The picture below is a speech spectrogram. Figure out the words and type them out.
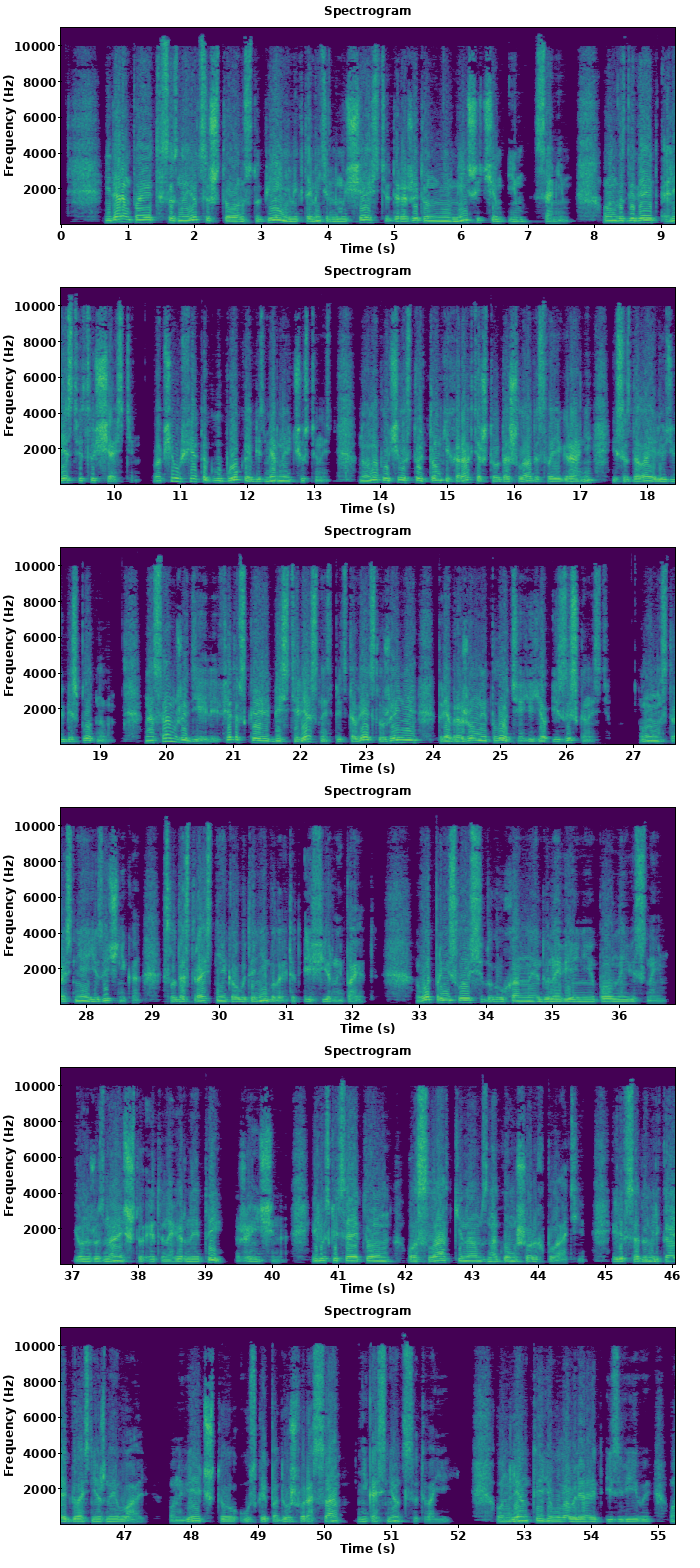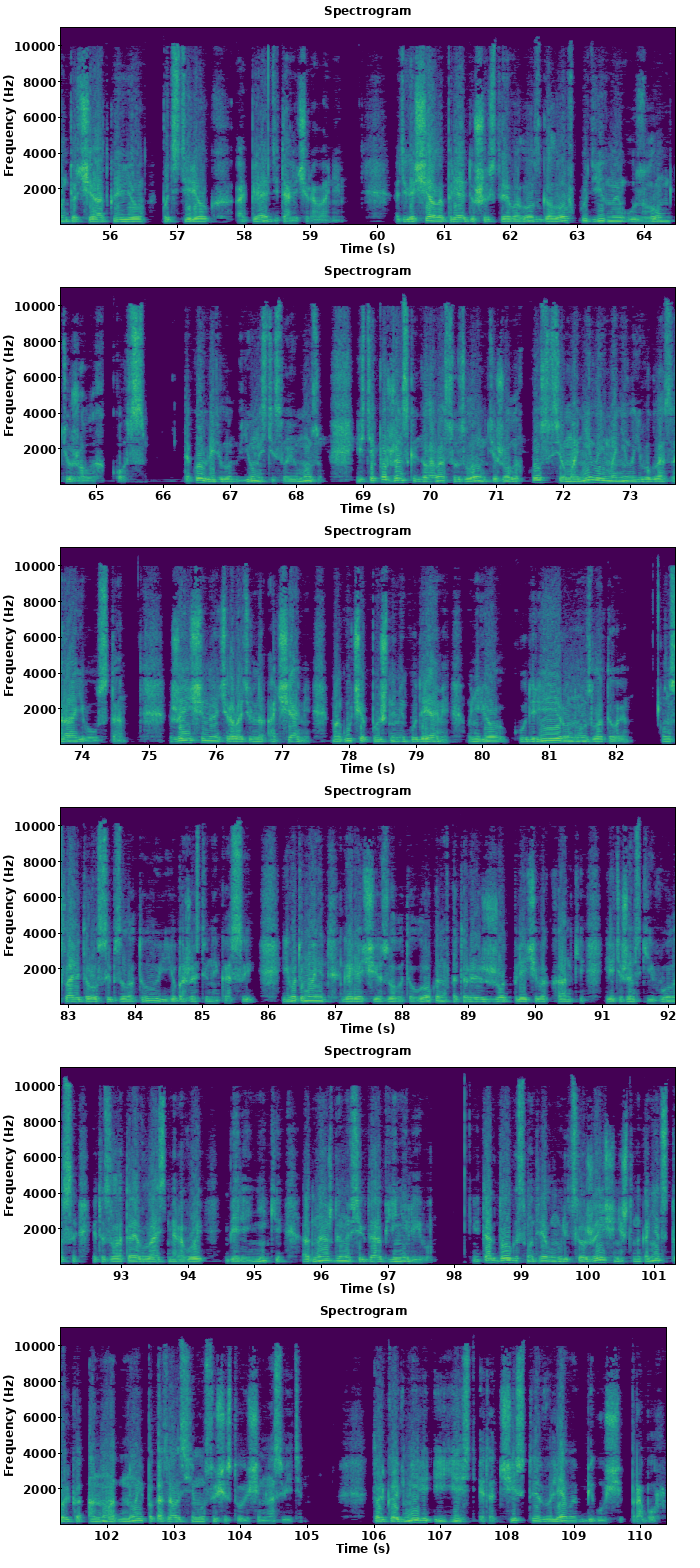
Недаром поэт сознается, что ступенями к томительному счастью дорожит он не меньше, чем им самим. Он воздвигает лествицу счастья. Вообще у Фета глубокая безмерная чувственность, но она получила столь тонкий характер, что дошла до своей грани и создала иллюзию бесплотного. На самом же деле фетовская бестелесность представляет служение преображенной плоти, ее изысканность. Он страстнее язычника, сладострастнее кого бы то ни было этот эфирный поэт. Вот пронеслось благоуханное дуновение полной весны, и он уже знает, что это, наверное, ты, женщина. Или восклицает он «О, сладкий нам знакомый шорох платья», или в саду мелькает белоснежная вуаль. Он верит, что узкая подошва роса не коснется твоей. Он ленты ее уловляет извивы, он перчатку ее подстерег опять деталь очарования. Отягощала прядь душистая волос головку дивную узлом тяжелых кос. Такой увидел он в юности свою музу, и с тех пор женская голова с узлом тяжелых кос все манила и манила его глаза, его уста. Женщина очаровательна очами, могуча пышными кудрями, у нее кудри руно золотое. Он славит россыпь золотую, ее божественной косы, его туманит горячее золото локонов, которое жжет плечи вакханки, и эти женские волосы, эта золотая власть мировой Береники, однажды навсегда опьянили его. И так долго смотрел он в лицо женщине, что, наконец, только оно одно и показалось ему существующим на свете. Только в мире и есть этот чистый влево бегущий пробор.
